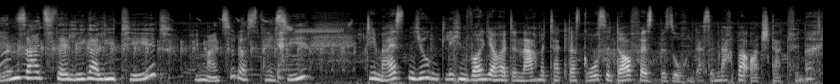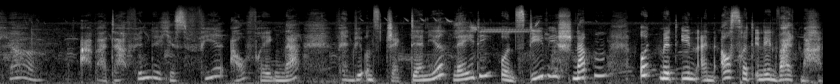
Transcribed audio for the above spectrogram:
Jenseits der Legalität? Wie meinst du das, Tessie? Die meisten Jugendlichen wollen ja heute Nachmittag das große Dorffest besuchen, das im Nachbarort stattfindet. Ach ja. Aber da finde ich es viel aufregender, wenn wir uns Jack Daniel, Lady und Stevie schnappen und mit ihnen einen Ausritt in den Wald machen.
